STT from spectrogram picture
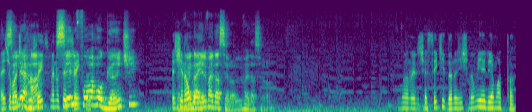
A gente Se bate ele errar, 200 menos se 60. ele for arrogante, a gente ele não vai dar- ganha. ele vai dar cerol, ele vai dar cerol. Mano, ele tinha 100 de dano, a gente não iria matar.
